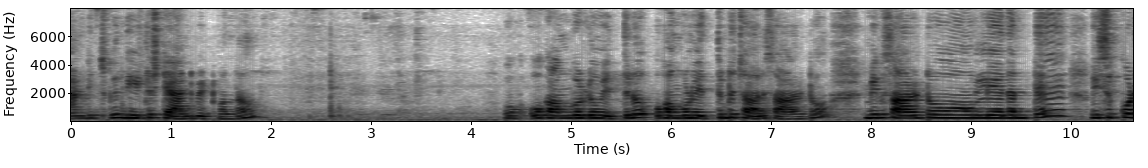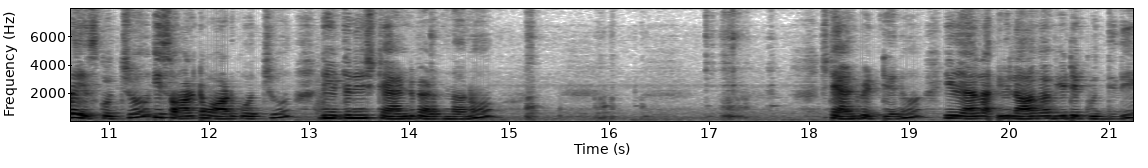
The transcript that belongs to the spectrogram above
అంటించుకుని దీంట్లో స్టాండ్ పెట్టుకుందాం. ఒక ఒక అంగుళం ఎత్తులో ఒక అంగుళం ఎత్తుంటే చాలు సాల్ట్. మీకు సాల్ట్ లేదంటే ఇసుక కూడా వేసుకోవచ్చు. ఈ సాల్ట్ వాడుకోవచ్చు. దీంట్లో నేను స్టాండ్ పెడుతున్నాను. స్టాండ్ పెట్టాను. ఇది ఎలా ఇలాగా వీటెక్కుద్ది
